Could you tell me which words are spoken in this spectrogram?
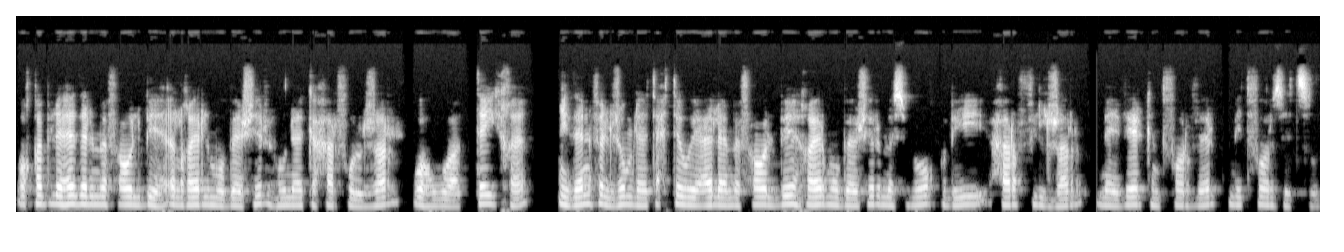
وقبل هذا المفعول به الغير المباشر هناك حرف الجر وهو تيخ. إذا فالجملة تحتوي على مفعول به غير مباشر مسبوق بحرف الجر. Meewerkend voorwerp met voorzetsel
